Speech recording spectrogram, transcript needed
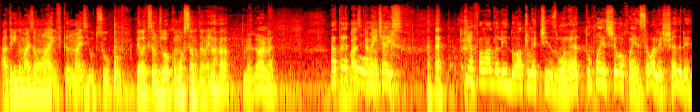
aderindo mais ao online, ficando mais Rio do Sul, pela questão de locomoção também. Uhum, melhor, né? Até basicamente tu... é isso. tinha falado ali do atletismo, né? Tu conhece, chegou a conhecer o Alexandre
